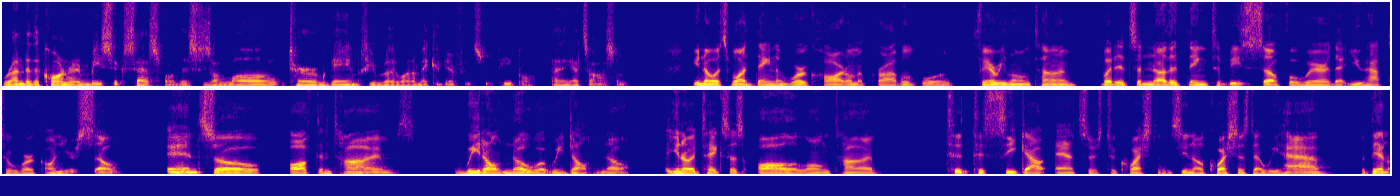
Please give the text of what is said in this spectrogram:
run to the corner and be successful. This is a long term game if you really want to make a difference with people. I think that's awesome. You know, it's one thing to work hard on a problem for a very long time, but it's another thing to be self aware that you have to work on yourself. And so oftentimes we don't know what we don't know. You know, it takes us all a long time to to seek out answers to questions, you know, questions that we have, but then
